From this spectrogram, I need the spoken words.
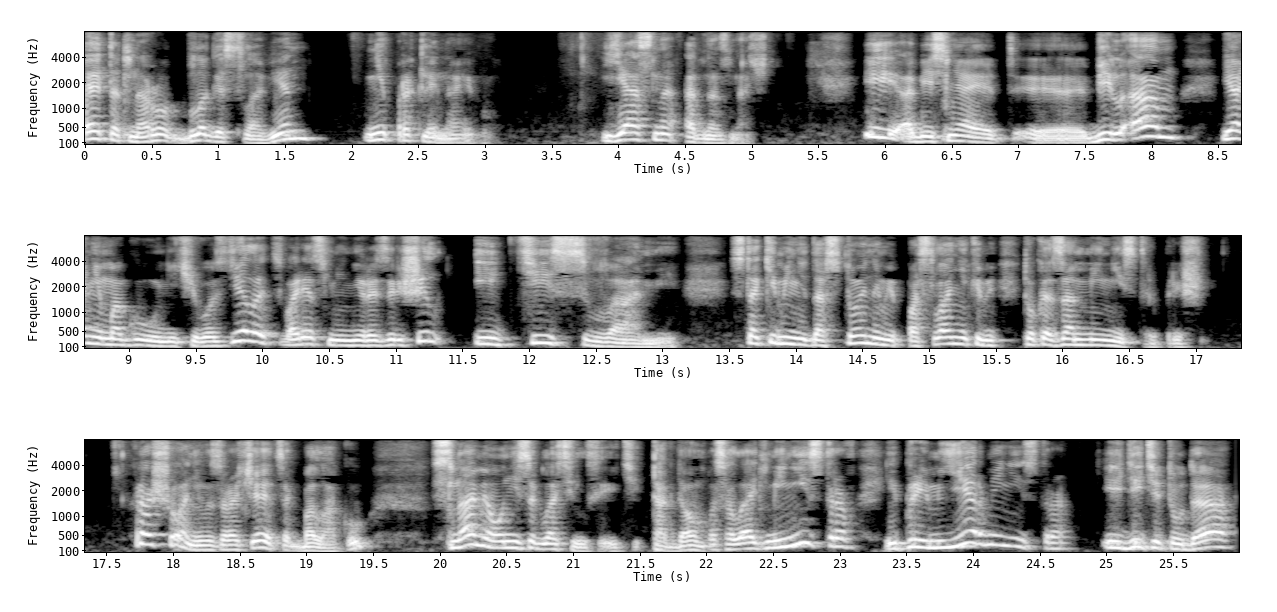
Этот народ благословен, не проклинай его. Ясно, однозначно. И объясняет э, Билам, я не могу ничего сделать, Творец мне не разрешил идти с вами. С такими недостойными посланниками только замминистры пришли. Хорошо, они возвращаются к Балаку. С нами он не согласился идти. Тогда он посылает министров и премьер-министра. Идите туда,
